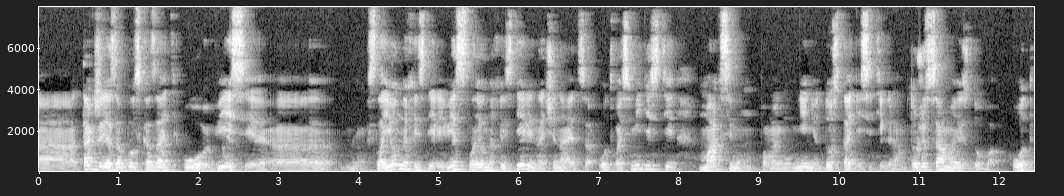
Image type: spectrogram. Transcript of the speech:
А, также я забыл сказать о весе э, слоеных изделий. Вес слоеных изделий начинается от 80, максимум, по моему мнению, до 110 грамм. То же самое из доба. От,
